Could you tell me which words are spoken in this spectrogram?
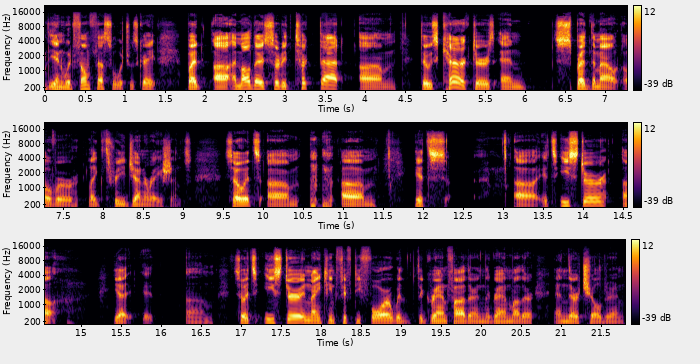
the Inwood Film Festival, which was great. But uh, sort of took that um, those characters and spread them out over like three generations. So it's um, um, it's uh, it's Easter. Uh, yeah, it, um, so it's Easter in 1954 with the grandfather and the grandmother and their children.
